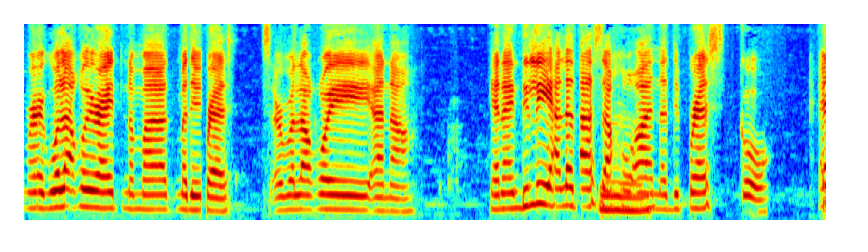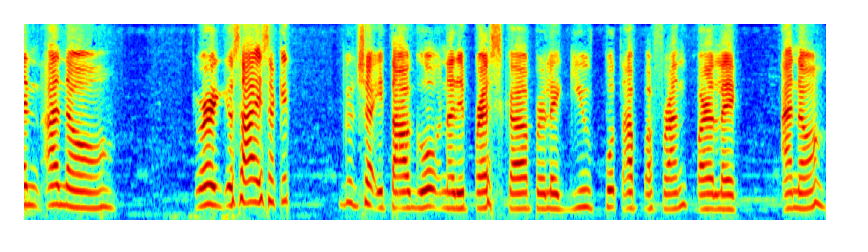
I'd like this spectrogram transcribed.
marag wala ko right na ma- ma-depressed or wala ko ano, yan ang dili halata sa ko ah, na depressed ko. And ano, marag usahay sakit good siya itago na depressed ka pero like you put up a front para like ano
